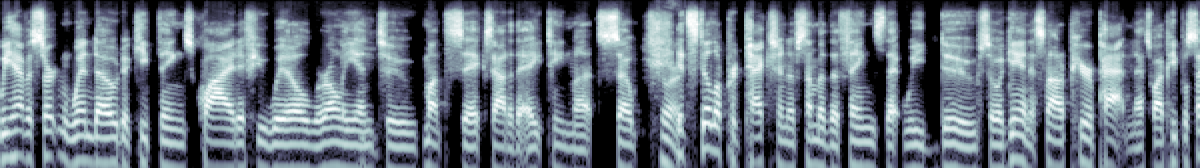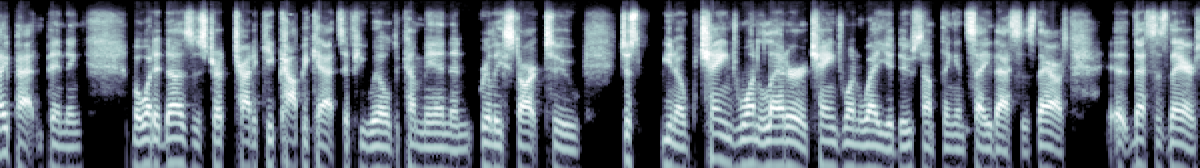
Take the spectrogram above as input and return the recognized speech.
we have a certain window to keep keep things quiet, if you will. We're only mm. into month six out of the 18 months. So sure. it's still a protection of some of the things that we do. So again, it's not a pure patent. That's why people say patent pending. But what it does is try, try to keep copycats, if you will, to come in and really start to just you know change one letter or change one way you do something and say this is theirs uh, this is theirs.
